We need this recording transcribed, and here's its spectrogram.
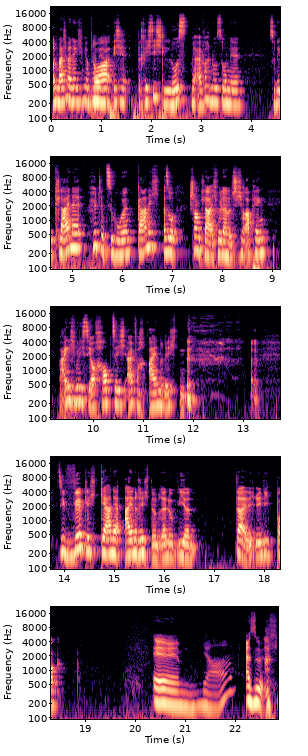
Und manchmal denke ich mir, boah, ja. ich hätte richtig Lust, mir einfach nur so eine, so eine kleine Hütte zu holen. Gar nicht, also schon klar, ich will da natürlich auch abhängen, aber eigentlich will ich sie auch hauptsächlich einfach einrichten. sie wirklich gerne einrichten und renovieren. Da hätte ich richtig Bock. Ähm, ja. Also ich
